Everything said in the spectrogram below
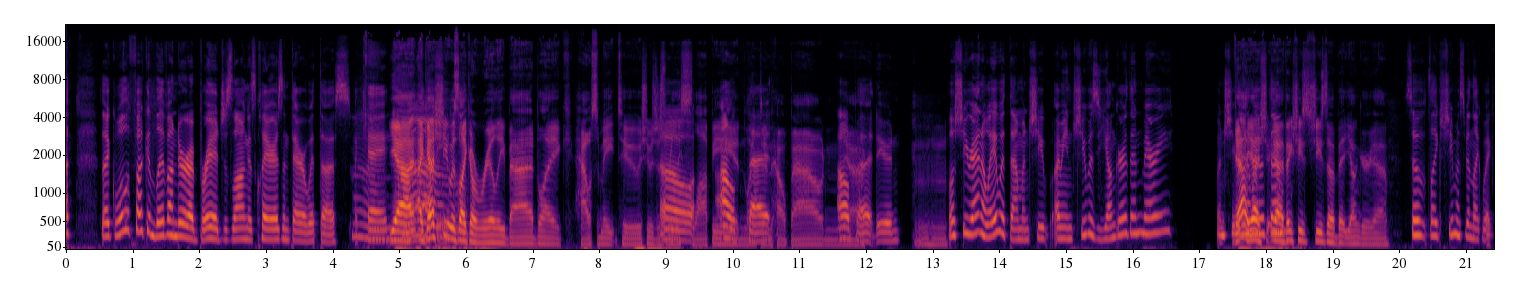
like we'll fucking live under a bridge as long as Claire isn't there with us. Okay. Hmm. Yeah, I I guess she was like a really bad like housemate too. She was just Oh, really sloppy I'll and like bet. didn't help out. And, I'll yeah. bet, dude. hmm Well, she ran away with them when she I mean, she was younger than Mary. when she yeah, ran yeah, away with she, yeah. I think she's she's a bit younger. Yeah, So like she must have been like like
